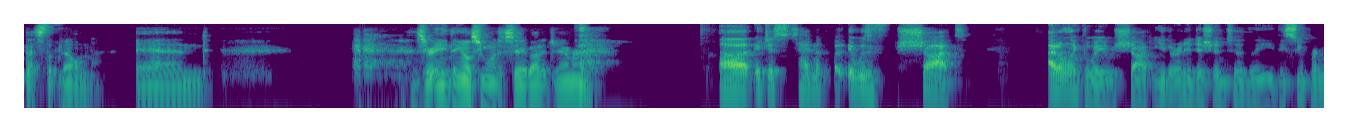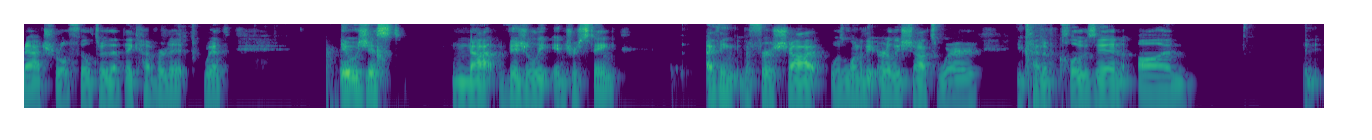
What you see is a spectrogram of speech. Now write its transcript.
that's the film. And is there anything else you want to say about it, Jammer? Uh, it just had no, it was shot. I don't like the way it was shot either. In addition to the the supernatural filter that they covered it with, it was just not visually interesting. I think the first shot was one of the early shots where you kind of close in on an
